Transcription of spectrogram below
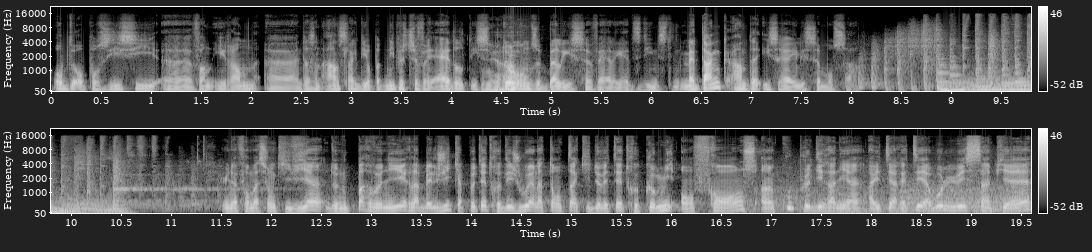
op de oppositie eh, van Iran. Eh, en dat is een aanslag die op het nippertje verijdeld is Ja. door onze Belgische veiligheidsdiensten. Met dank aan de Israëlische Mossad. Une information qui vient de nous parvenir. La Belgique a peut-être déjoué un attentat qui devait être commis en France. Un couple d'Iraniens a été arrêté à Woluwe-Saint-Pierre.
